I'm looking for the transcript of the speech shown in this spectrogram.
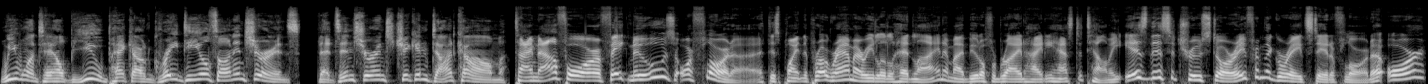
We want to help you pack out great deals on insurance. That's InsuranceChicken.com. Time now for fake news or Florida. At this point in the program, I read a little headline, and my beautiful bride Heidi has to tell me is this a true story from the great state of Florida, or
